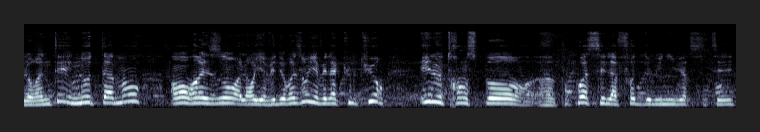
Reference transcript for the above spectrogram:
Lorente, et notamment en raison, alors il y avait deux raisons, il y avait la culture et le transport. Euh, pourquoi c'est la faute de l'université?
